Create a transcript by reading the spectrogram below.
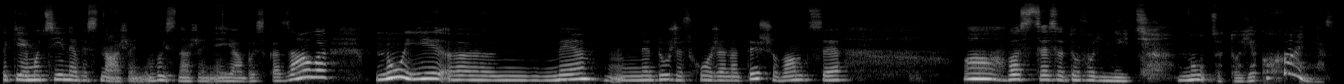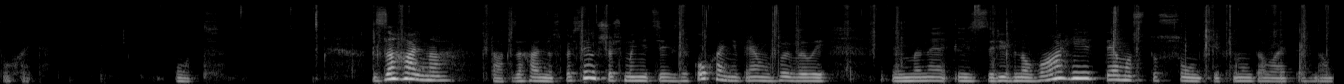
таке емоційне виснаження, виснаження, я би сказала. Ну і е, не, не дуже схоже на те, що вам це вас це задовольнить. Ну, зато є кохання, слухайте. От. Загальна, так, загально спросив, щось мені ці закохані прям вивели мене із рівноваги. Тема стосунків. Ну, давайте нам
